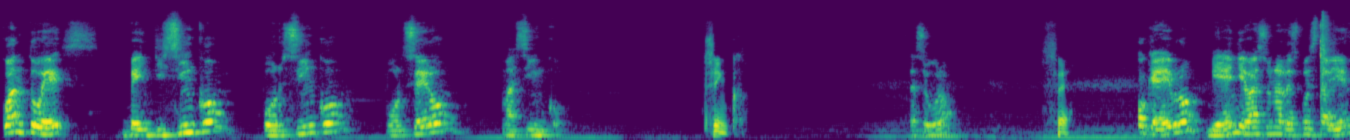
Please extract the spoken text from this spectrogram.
¿Cuánto es 25 por 5 por 0 más 5? Cinco. ¿Estás seguro? Sí. Ok, bro. Bien, llevas una respuesta bien.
